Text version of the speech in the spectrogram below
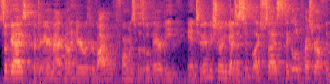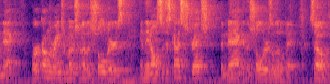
What's up guys, Dr. Aaron McAnally here with Revival Performance Physical Therapy and today I'm going to be showing you guys a simple exercise to take a little pressure off the neck, work on the range of motion of the shoulders, and then also just kind of stretch the neck and the shoulders a little bit. So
